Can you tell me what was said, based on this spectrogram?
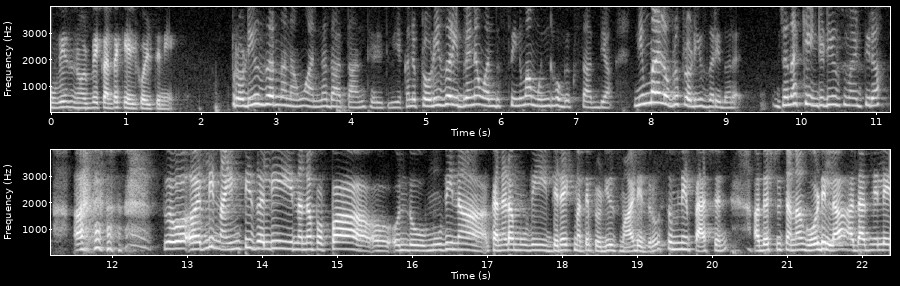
ಮೂವೀಸ್ ನೋಡ್ಬೇಕಂತ ಕೇಳ್ಕೊಳ್ತೀನಿ. ಪ್ರೊಡ್ಯೂಸರ್ನ ನಾವು ಅನ್ನದಾತ ಅಂತ ಹೇಳ್ತೀವಿ. ಯಾಕಂದರೆ ಪ್ರೊಡ್ಯೂಸರ್ ಇದ್ರೇ ಒಂದು ಸಿನಿಮಾ ಮುಂದೆ ಹೋಗೋಕ್ಕೆ ಸಾಧ್ಯ. ನಿಮ್ಮ ಮನೇಲಿ ಒಬ್ಬರು ಪ್ರೊಡ್ಯೂಸರ್ ಇದ್ದಾರೆ ಜನಕ್ಕೆ ಇಂಟ್ರಡ್ಯೂಸ್ ಮಾಡ್ತೀರಾ? ಸೊ ಅರ್ಲಿ ನೈಂಟೀಸಲ್ಲಿ ನನ್ನ ಪಪ್ಪ ಒಂದು ಮೂವಿನ, ಕನ್ನಡ ಮೂವಿ ಡಿರೆಕ್ಟ್ ಮತ್ತೆ ಪ್ರೊಡ್ಯೂಸ್ ಮಾಡಿದ್ರು. ಸುಮ್ಮನೆ ಪ್ಯಾಷನ್ ಅದಷ್ಟು ಚೆನ್ನಾಗಿ ಓಡಿಲ್ಲ. ಅದಾದ್ಮೇಲೆ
